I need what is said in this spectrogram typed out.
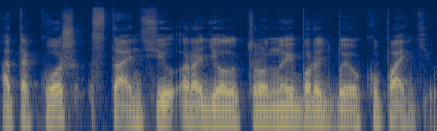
а також станцію радіоелектронної боротьби окупантів.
